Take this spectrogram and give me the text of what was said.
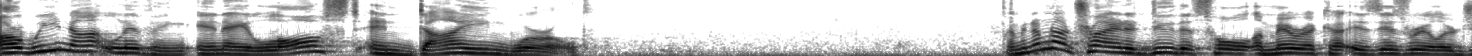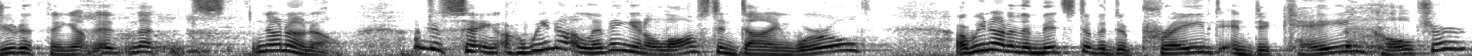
Are we not living in a lost and dying world I mean, I'm not trying to do this whole America is Israel or Judah thing. No, no, no. I'm just saying, are we not living in a lost and dying world? Are we not in the midst of a depraved and decaying culture?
